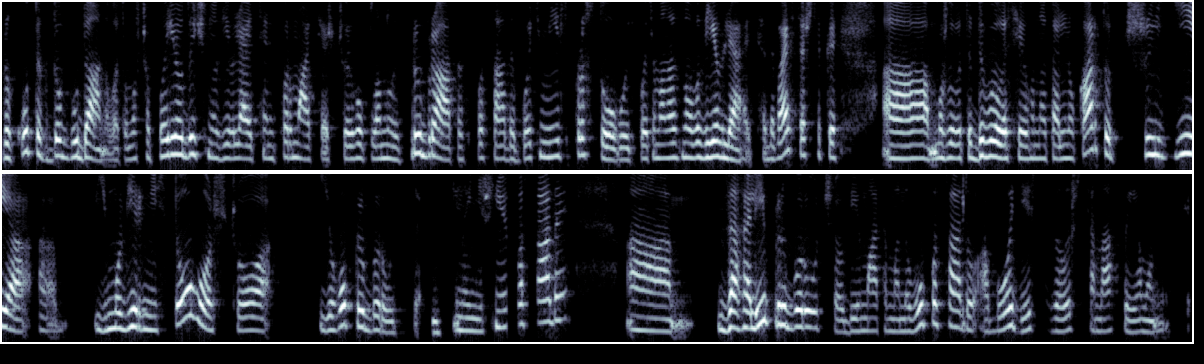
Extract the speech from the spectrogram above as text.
прикутих до Буданова, тому що періодично з'являється інформація, що його планують прибрати з посади, потім її спростовують, потім вона знову з'являється. Давай все ж таки, можливо, ти дивилася його натальну карту. Чи є ймовірність того, що його приберуть з нинішньої посади? Взагалі приберуть, чи обійматиме нову посаду, або дійсно залишиться на своєму місці.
